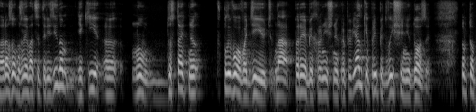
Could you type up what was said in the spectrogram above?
разом з левацетирізином, які ну, достатньо впливово діють на перебіг хронічної кропив'янки при підвищенні дози. Тобто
